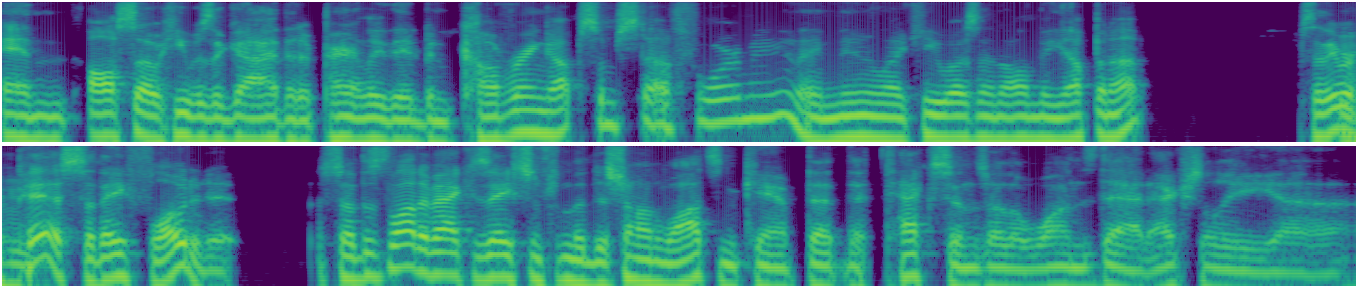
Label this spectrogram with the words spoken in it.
And also, he was a guy that apparently they'd been covering up some stuff for me. They knew like he wasn't on the up and up. So they were Mhm. pissed. So they floated it. So there's a lot of accusations from the Deshaun Watson camp that the Texans are the ones that actually, uh,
